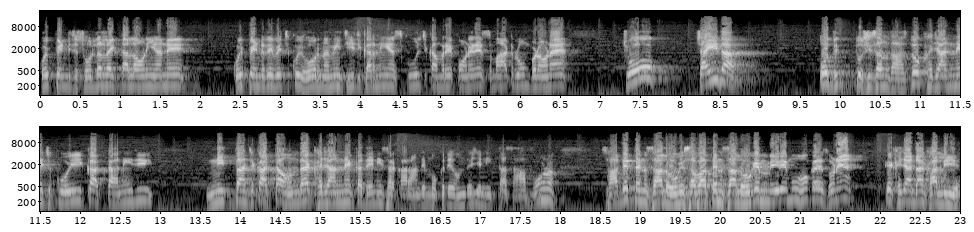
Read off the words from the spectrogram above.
ਕੋਈ ਪਿੰਡ 'ਚ ਸੋਲਰ ਲਾਈਟਾਂ ਲਾਉਣੀਆਂ ਨੇ, ਕੋਈ ਪਿੰਡ ਦੇ ਵਿੱਚ ਕੋਈ ਹੋਰ ਨਵੀਂ ਚੀਜ਼ ਕਰਨੀ ਹੈ, ਸਕੂਲ 'ਚ ਕਮਰੇ ਪਾਉਣੇ ਨੇ ਸਮਾਰਟ ਰੂਮ ਬਣਾਉਣਾ ਹੈ। ਜੋ ਚਾਹੀਦਾ ਉਹ ਤੁਸੀਂ ਸਾਨੂੰ ਦੱਸ ਦਿਓ, ਖਜ਼ਾਨੇ 'ਚ ਕੋਈ ਘਾਟਾ ਨਹੀਂ ਜੀ। ਨੀਤਾਂ 'ਚ ਘਾਟਾ ਹੁੰਦਾ, ਖਜ਼ਾਨੇ ਕਦੇ ਨਹੀਂ ਸਰਕਾਰਾਂ ਦੇ ਮੁੱਕਦੇ ਹੁੰਦੇ, ਜੇ ਨੀਤਾਂ ਸਾਫ਼ ਹੋਣ। ਸਾਢੇ ਤਿੰਨ ਸਾਲ ਹੋ ਗਏ, ਸਵਾ ਤਿੰਨ ਸਾਲ ਹੋ ਗਏ, ਮੇਰੇ ਮੂੰਹੋਂ ਕਦੇ ਸੁਣਿਆ ਕਿ ਖਜ਼ਾਨਾ ਖਾਲੀ ਹੈ?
